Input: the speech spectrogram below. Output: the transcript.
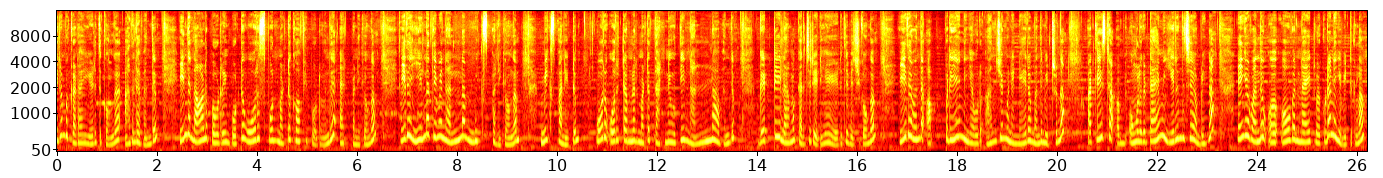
இரும்பு கடாய் எடுத்துக்கோங்க. அதில் வந்து இந்த நாலு பவுடரையும் போட்டு ஒரு ஸ்பூன் மட்டும் காஃபி பவுடர் வந்து ஆட் பண்ணிக்கோங்க. இதை எல்லாத்தையுமே நல்லா மிக்ஸ் பண்ணிக்கோங்க. மிக்ஸ் பண்ணிவிட்டு ஒரு ஒரு டம்ளர் மட்டும் தண்ணி ஊற்றி நல்லா வந்து கெட்டி இல்லாமல் கரைச்சி ரெடியாக எடுத்து வச்சுக்கோங்க. இதை வந்து அப்படியே நீங்கள் ஒரு அஞ்சு மணி நேரம் வந்து விட்டுருங்க. அட்லீஸ்ட் உங்களுக்கு டைம் இருந்துச்சு அப்படின்னா நீங்கள் வந்து ஓவர் நைட் கூட நீங்கள் விட்டுக்கலாம்.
